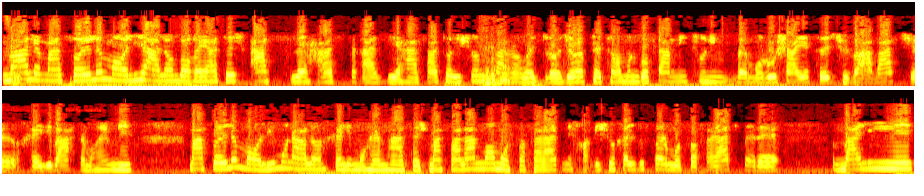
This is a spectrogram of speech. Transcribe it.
بله مسائل مالی الان واقعیتش اصل هست قضیه هست. حتی ایشون برای راجع به پتامون گفتن می‌تونیم به مرور شاید سری چیزا عوض شه. خیلی بحث مهم نیست. مسائل مالیمون الان خیلی مهم هستش. مثلا ما مسافرت می‌خوام ایشون خیلی دوست داره مسافرت بره. ولی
